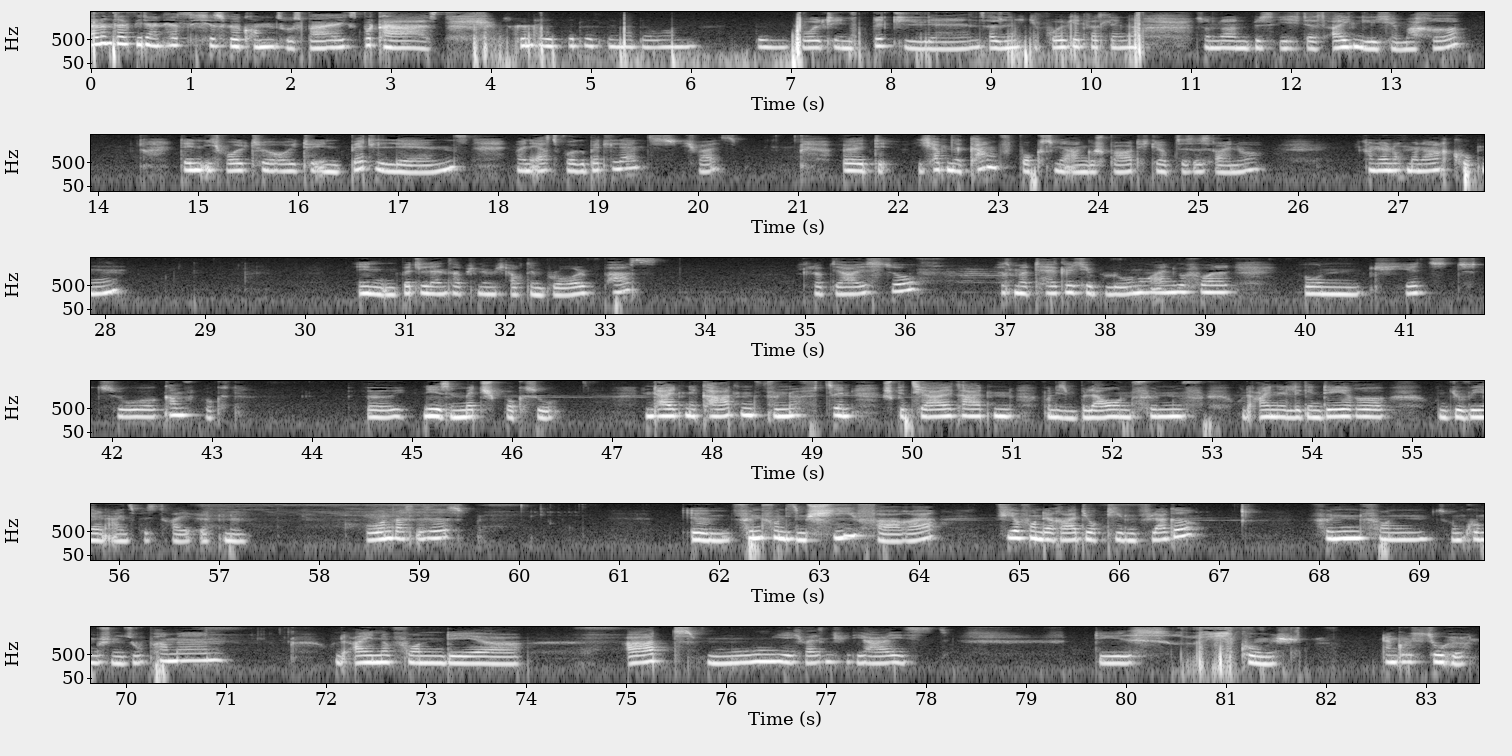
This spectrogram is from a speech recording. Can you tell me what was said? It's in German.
Hallo und dann wieder ein herzliches Willkommen zu Spikes Podcast. Es könnte jetzt etwas länger dauern, ich wollte in Badlands, also nicht die Folge etwas länger, sondern bis ich das eigentliche mache. Denn ich wollte heute in Battlelands, meine erste Folge Battlelands, ich weiß, äh, ich habe eine Kampfbox mir angespart. Ich glaube, das ist eine. Ich kann ja nochmal nachgucken. In Battlelands habe ich nämlich auch den Brawl Pass. Ich glaube, der heißt so. Erstmal tägliche Belohnung eingefordert. Und jetzt zur Kampfbox. Äh, nee, ist eine Matchbox so. Enthaltene Karten, 15 Spezialkarten von diesem blauen 5 und eine legendäre und Juwelen 1 bis 3 öffnen. Und was ist es? Ähm, fünf von diesem Skifahrer, vier von der radioaktiven Flagge, fünf von so einem komischen Superman und eine von der Art Mumie, ich weiß nicht, wie die heißt. Die ist komisch. Danke fürs Zuhören.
